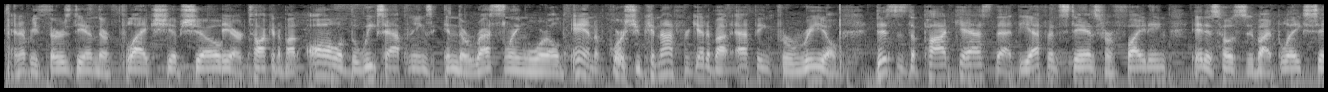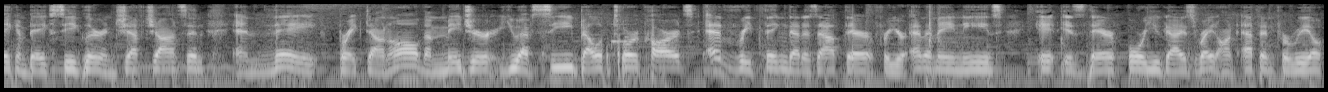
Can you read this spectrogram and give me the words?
and every Thursday on their flagship show, they are talking about all of the week's happenings in the wrestling world. And of course, you cannot forget about effing for real. This is the podcast that the effing stands for fighting. It is hosted by Blake Shake and Bake Siegler and Jeff Johnson, and they break down all the major UFC, Bellator cards, everything that is out there for your MMA needs. It is there for you guys right on FN for real.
